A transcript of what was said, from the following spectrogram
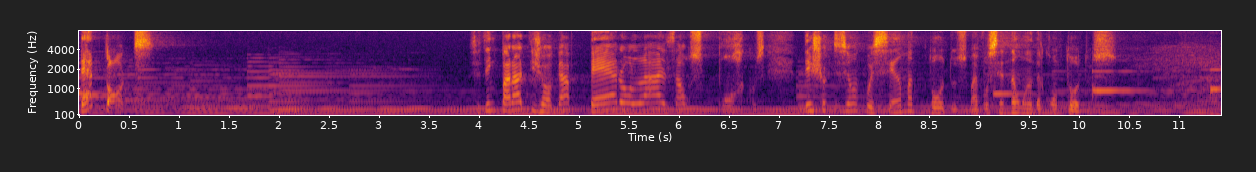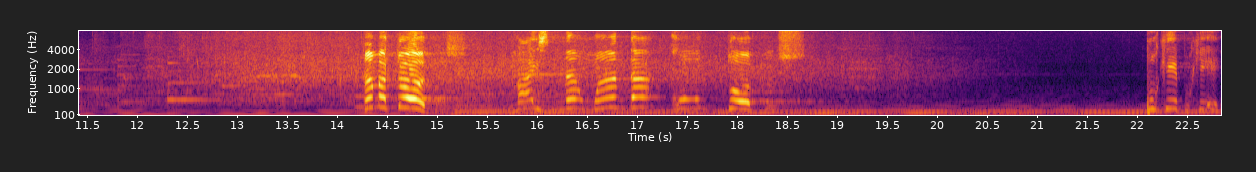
detox. Você tem que parar de jogar pérolas aos porcos. Deixa eu dizer uma coisa: você ama todos, mas você não anda com todos. Ama todos, mas não anda com todos. Quê? Porque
